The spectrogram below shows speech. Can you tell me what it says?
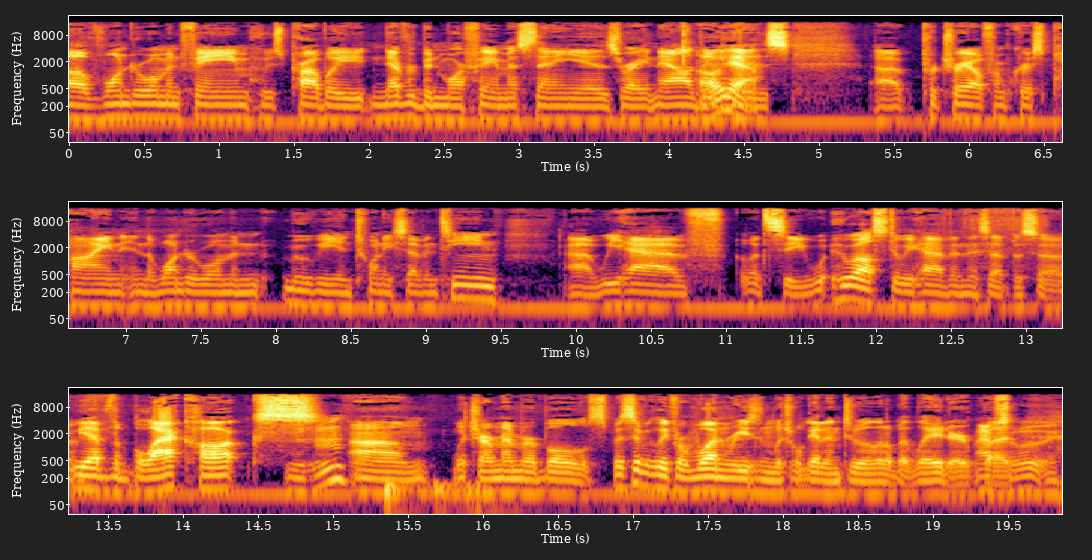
of Wonder Woman fame, who's probably never been more famous than he is right now. Due Oh, yeah. his uh, portrayal from Chris Pine in the Wonder Woman movie in 2017. Uh, we have, let's see, wh- who else do we have in this episode? We have the Blackhawks, Mm-hmm. um, which are memorable specifically for one reason, which we'll get into a little bit later. But, Absolutely.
